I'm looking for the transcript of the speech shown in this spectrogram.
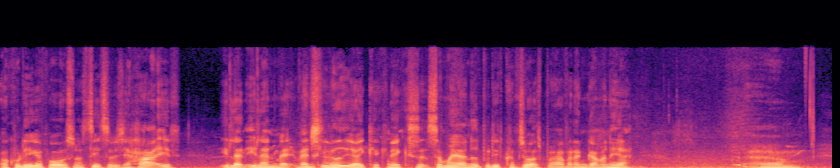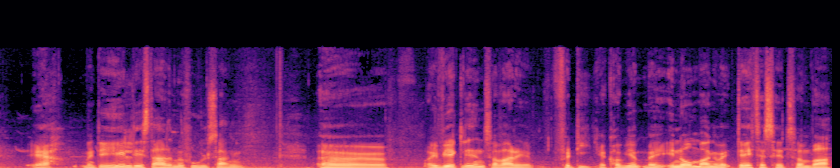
og kollega på Aarhus Universitet, så hvis jeg har et, et eller andet, et eller andet vanskeligt nød, jeg ikke kan knække, så, så må jeg ned på dit kontor og spørge, hvordan gør man her? Øhm, ja, men det hele det startede med fuglesangen. Øh, og i virkeligheden så var det, fordi jeg kom hjem med enormt mange datasæt, som var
